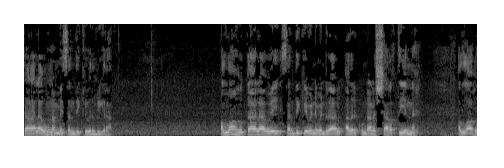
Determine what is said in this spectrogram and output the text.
தாலாவும் நம்மை சந்திக்க விரும்புகிறான். அல்லாஹு தாலாவை சந்திக்க வேண்டும் என்றால் அதற்குண்டான ஷரத்து என்ன? அல்லாஹு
